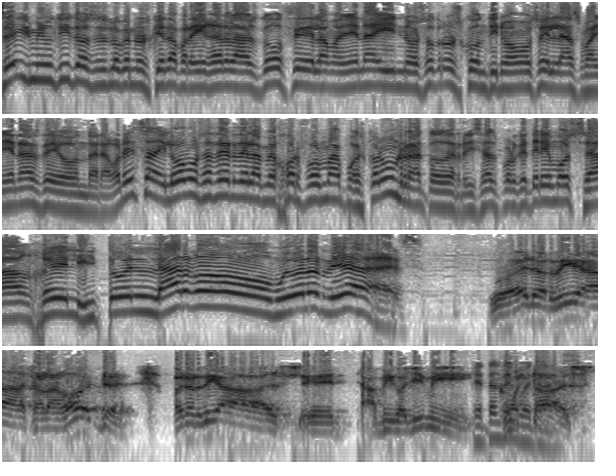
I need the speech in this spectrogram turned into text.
Seis minutitos es lo que nos queda para llegar a las 12 de la mañana y nosotros continuamos en las mañanas de Onda Aragonesa y lo vamos a hacer de la mejor forma, pues con un rato de risas, porque tenemos a Angelito el Largo. Muy buenos días. Buenos días, Aragón. Buenos días, eh, amigo Jimmy. ¿Qué tal te ¿Cómo encuentras? estás?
